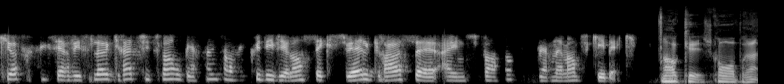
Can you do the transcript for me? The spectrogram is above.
qui offrent ces services-là gratuitement aux personnes qui ont vécu des violences sexuelles grâce euh, à une subvention du gouvernement du Québec. OK, je comprends.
